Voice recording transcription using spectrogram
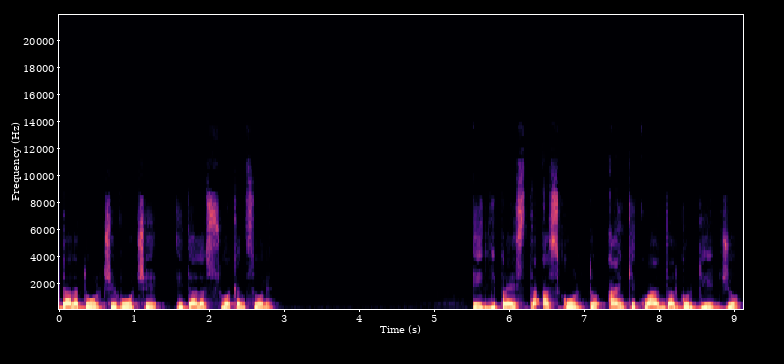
dalla dolce voce e dalla sua canzone. Egli presta ascolto anche quando al gorgheggio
